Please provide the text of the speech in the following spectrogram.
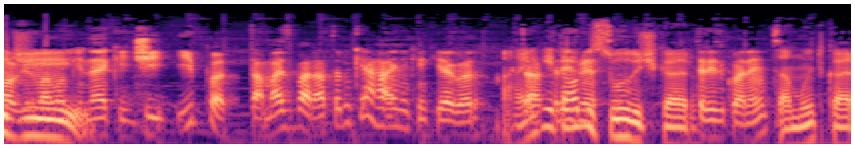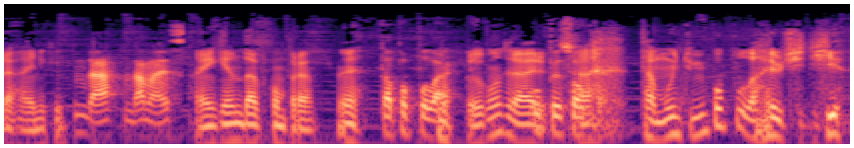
muito de. uma long neck de IPA tá mais barata do que a Heineken aqui agora. A Heineken tá um três absurdo de caro. 3,40. Tá muito caro a Heineken. Não dá, não dá mais. A Heineken não dá pra comprar. É, Tá popular. pelo contrário. O pessoal- Tá, tá muito impopular, eu diria.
